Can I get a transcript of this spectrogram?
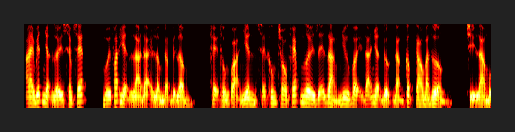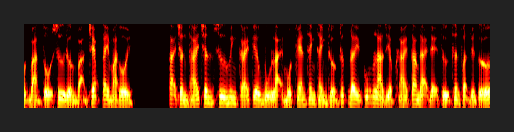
Ai biết nhận lấy xem xét, mới phát hiện là đại lầm đặc biệt lầm, hệ thống quả nhiên sẽ không cho phép ngươi dễ dàng như vậy đã nhận được đẳng cấp cao ban thưởng, chỉ là một bản tổ sư đường bản chép tay mà thôi tại trần thái chân sư huynh cái kia bù lại một phen thanh thành thưởng thức đây cũng là diệp khải tam đại đệ tử thân phận duyên cớ,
